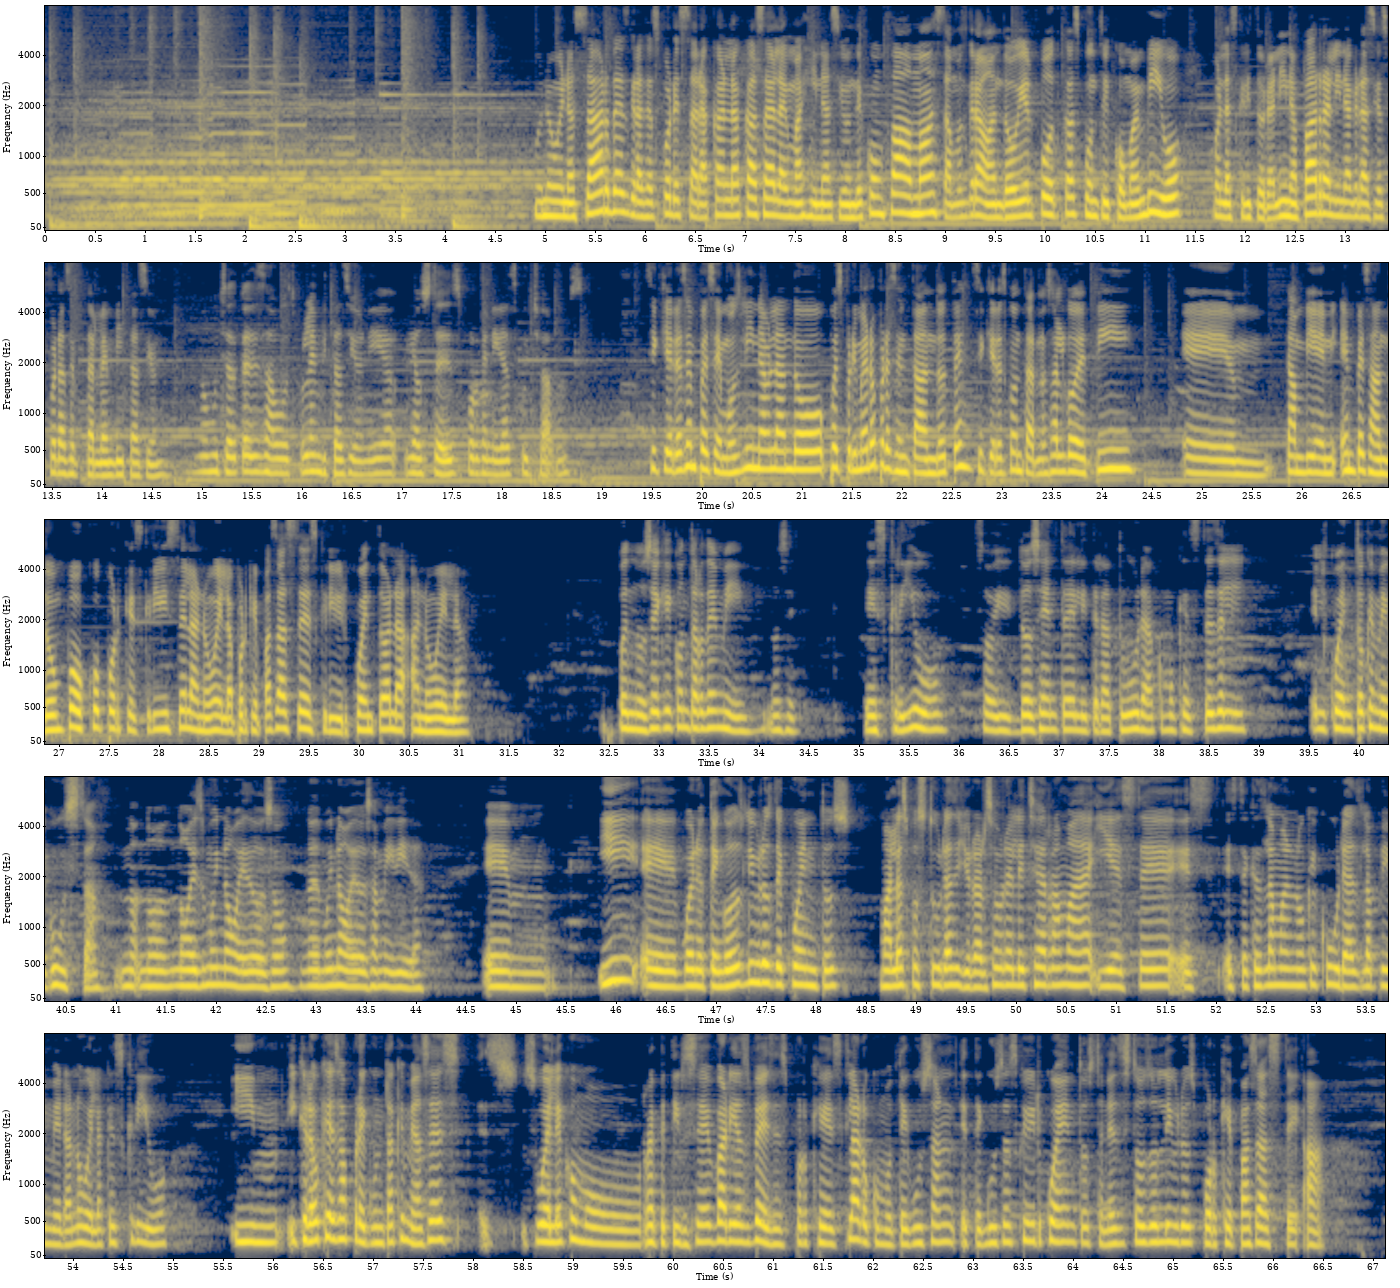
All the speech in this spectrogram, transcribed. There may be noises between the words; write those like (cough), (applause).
Bueno, buenas tardes, gracias por estar acá en la Casa de la Imaginación de Confama. Estamos grabando hoy el podcast Punto y Coma en vivo con la escritora Lina Parra. Lina, gracias por aceptar la invitación. No, muchas gracias a vos por la invitación y a, ustedes por venir a escucharnos. Si quieres empecemos, Lina, hablando, pues primero presentándote, si quieres contarnos algo de ti, em, también empezando un poco por qué escribiste la novela, por qué pasaste de escribir cuento a, la, a novela. Pues no sé qué contar de mí, no sé, escribo, soy docente de literatura, como que este es el, el cuento que me gusta, no, no, no es muy novedoso, no es muy novedosa mi vida. Em, y eh, bueno, tengo dos libros de cuentos, Malas posturas y Llorar sobre leche derramada, y este, es, este que es La mano que cura, es la primera novela que escribo. Y, y creo que esa pregunta que me haces suele como repetirse varias veces, porque es claro, como te, gustan, te gusta escribir cuentos, tenés estos dos libros, ¿por qué pasaste a?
